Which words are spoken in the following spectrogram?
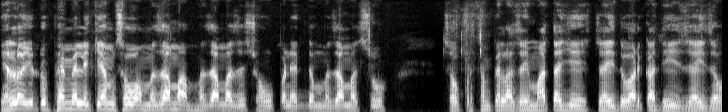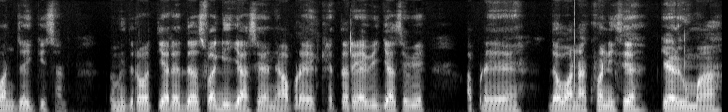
હેલો યુટ્યુબ ફેમિલી કેમ છો? મજામાં મજામાં જ છું. હું પણ એકદમ મજામાં જ છું. સૌ પ્રથમ પહેલાં જય માતાજી, જય દ્વારકાધીશ, જય જવાન, જય કિસાન. તો મિત્રો, અત્યારે દસ વાગી ગયા છે અને આપણે ખેતરે આવી ગયા છે આપણે દવા નાખવાની છે. કેળુમાં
